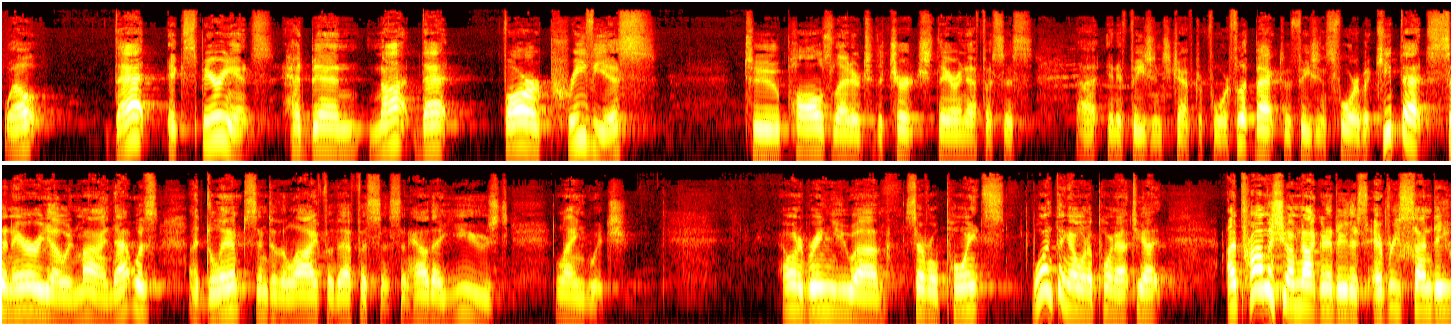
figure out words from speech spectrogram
Well, that experience had been not that far previous to Paul's letter to the church there in Ephesus uh, in Ephesians chapter 4. Flip back to Ephesians 4, but keep that scenario in mind. That was a glimpse into the life of Ephesus and how they used language. I want to bring you uh, several points. One thing I want to point out to you I, I promise you I'm not going to do this every Sunday,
